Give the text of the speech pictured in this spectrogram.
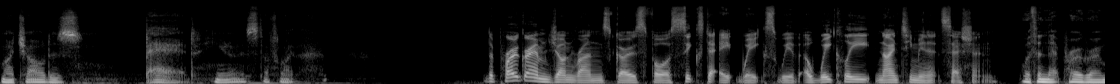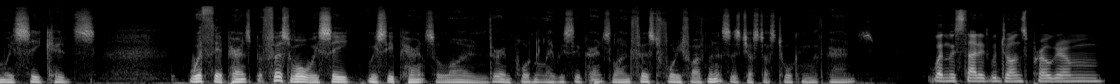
My child is bad, you know, stuff like that. The program John runs goes for six to eight weeks with a weekly 90 minute session. Within that program, we see kids with their parents. But first of all, we see we see parents alone. Very importantly, we see parents alone. First forty five minutes is just us talking with parents. When we started with John's program,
